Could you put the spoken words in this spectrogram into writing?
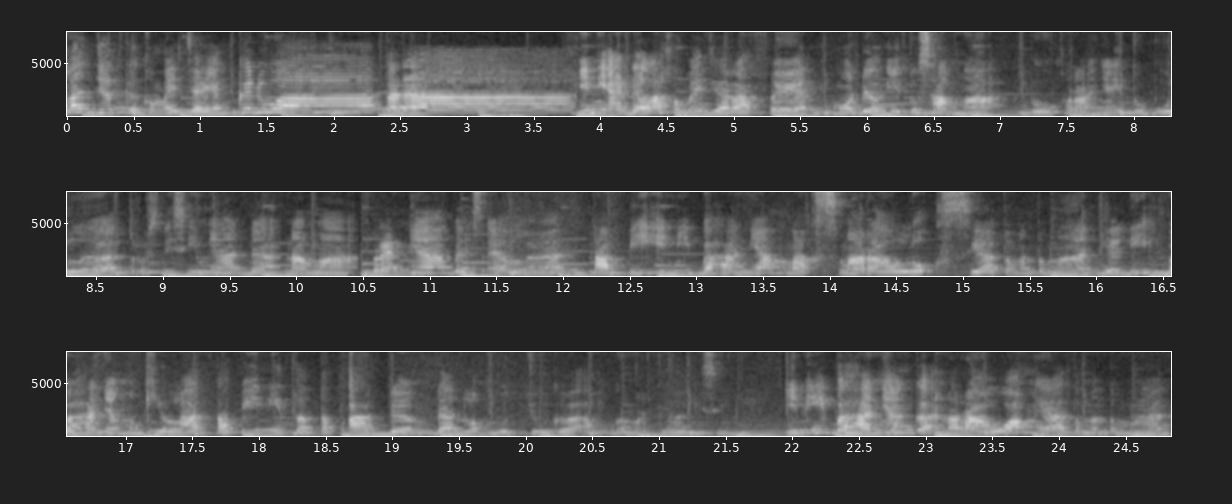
Lanjut ke kemeja yang kedua. Tada! Ini adalah kemeja raven, modelnya itu sama, tuh kerahnya itu bulat, terus di sini ada nama brandnya Best Ellen, tapi ini bahannya Max Mara Lux ya teman-teman. Jadi bahan yang mengkilat, tapi ini tetap adem dan lembut juga. Aku nggak ngerti lagi sini. Ini bahannya nggak nerawang ya teman-teman.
